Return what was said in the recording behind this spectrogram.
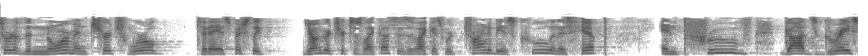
sort of the norm in church world today, especially younger churches like us, is like us we're trying to be as cool and as hip and prove God's grace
